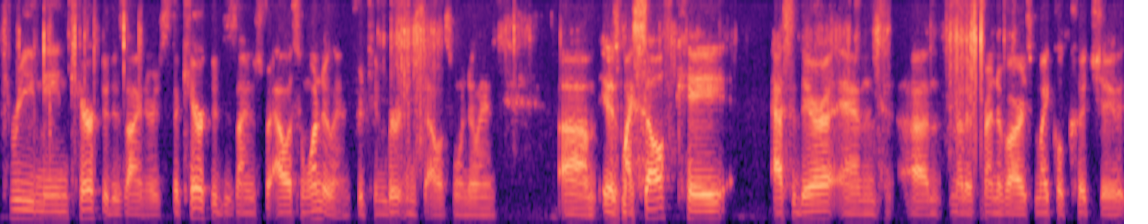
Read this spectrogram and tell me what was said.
three main character designers, the character designers for Alice in Wonderland, for Tim Burton's Alice in Wonderland. Um, it was myself, Kei Acedera, and uh, another friend of ours, Michael Kutsche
